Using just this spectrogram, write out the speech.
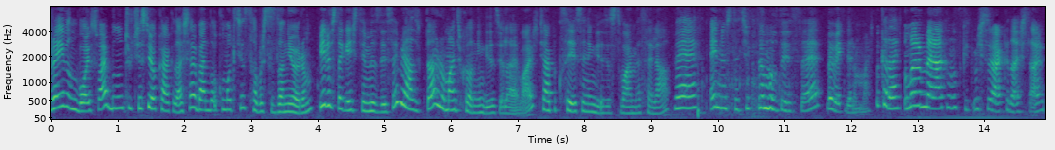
Draven Boys var. Bunun Türkçesi yok arkadaşlar. Ben de okumak için sabırsızlanıyorum. Bir üste geçtiğimizde ise birazcık daha romantik olan İngilizceler var. Çarpık serisinin İngilizcesi var mesela. Ve en üste çıktığımızda ise bebeklerim var. Bu kadar. Umarım merakınız gitmiştir arkadaşlar.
